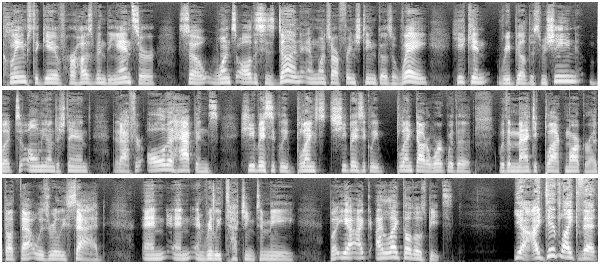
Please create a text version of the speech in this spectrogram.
claims to give her husband the answer. So once all this is done, and once our fringe team goes away, he can rebuild this machine. But to only understand that after all that happens, she basically blanks. She basically blanked out her work with a with a magic black marker. I thought that was really sad and and and really touching to me. But yeah, I I liked all those beats. Yeah, I did like that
